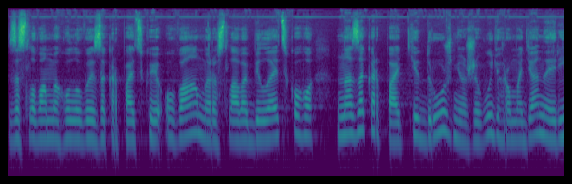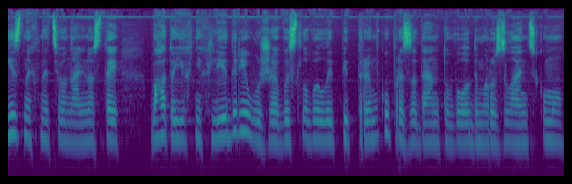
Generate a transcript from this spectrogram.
За словами голови Закарпатської ОВА Мирослава Білецького, на Закарпатті дружньо живуть громадяни різних національностей. Багато їхніх лідерів уже висловили підтримку президенту Володимиру Зеленському.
